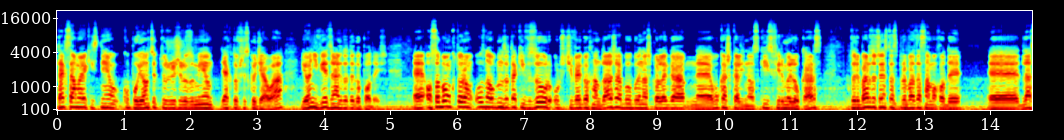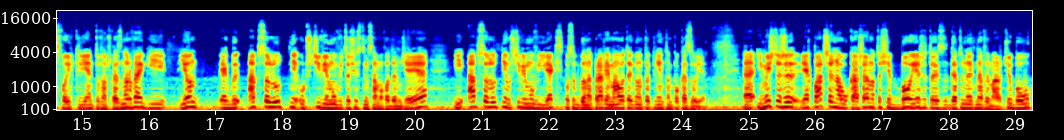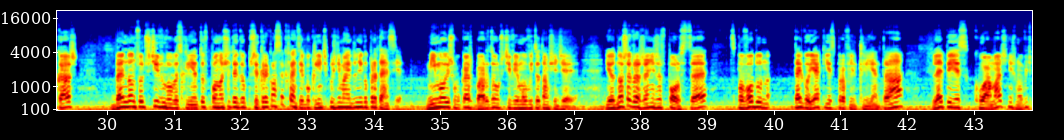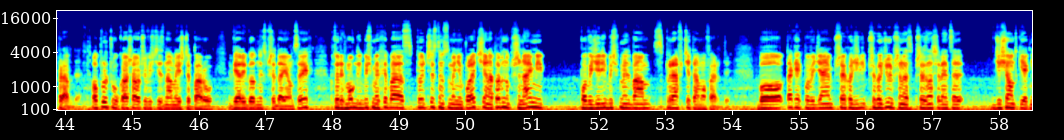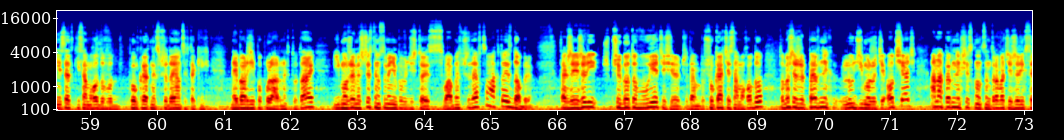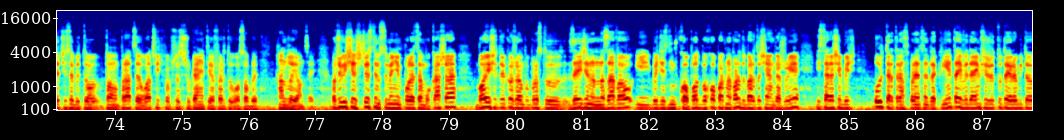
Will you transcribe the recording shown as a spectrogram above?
Tak samo jak istnieją kupujący, którzy już rozumieją, jak to wszystko działa i oni wiedzą, jak do tego podejść. E, osobą, którą uznałbym za taki wzór uczciwego handlarza, byłby nasz kolega e, Łukasz Kalinowski z firmy Lukars, który bardzo często sprowadza samochody e, dla swoich klientów, na przykład z Norwegii i on jakby absolutnie uczciwie mówi, co się z tym samochodem dzieje i absolutnie uczciwie mówi, w jaki sposób go naprawia, mało tego, on to klientom pokazuje. E, I myślę, że jak patrzę na Łukasza, no to się boję, że to jest gatunek na wymarciu, bo Łukasz, będąc uczciwym wobec klientów, ponosi tego przykre konsekwencje, bo klienci później mają do niego pretensje. Mimo iż Łukasz bardzo uczciwie mówi, co tam się dzieje. I odnoszę wrażenie, że w Polsce z powodu tego, jaki jest profil klienta, lepiej jest kłamać niż mówić prawdę. Oprócz Łukasza oczywiście znamy jeszcze paru wiarygodnych sprzedających, których moglibyśmy chyba z czystym sumieniem polecić, a na pewno przynajmniej powiedzielibyśmy Wam, sprawdźcie tam oferty. Bo tak jak powiedziałem, przechodziły przez, nas, przez nasze ręce dziesiątki, jak nie setki samochodów od konkretnych sprzedających, takich najbardziej popularnych tutaj i możemy z czystym sumieniem powiedzieć, kto jest słabym sprzedawcą, a kto jest dobrym. Także jeżeli przygotowujecie się, czy tam szukacie samochodu, to myślę, że pewnych ludzi możecie odsiać, a na pewnych się skoncentrować, jeżeli chcecie sobie to, tą pracę ułatwić poprzez szukanie tej oferty u osoby handlującej. Oczywiście z czystym sumieniem polecam Łukasza, boję się tylko, że on po prostu zejdzie nam na zawał i będzie z nim kłopot, bo chłopak naprawdę bardzo się angażuje i stara się być ultra transparentny dla klienta i wydaje mi się, że tutaj robi to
